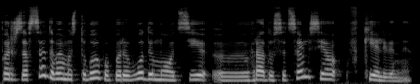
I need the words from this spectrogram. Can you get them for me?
Перш за все, давай ми з тобою попереводимо ці е, градуси Цельсія в кельвіни.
